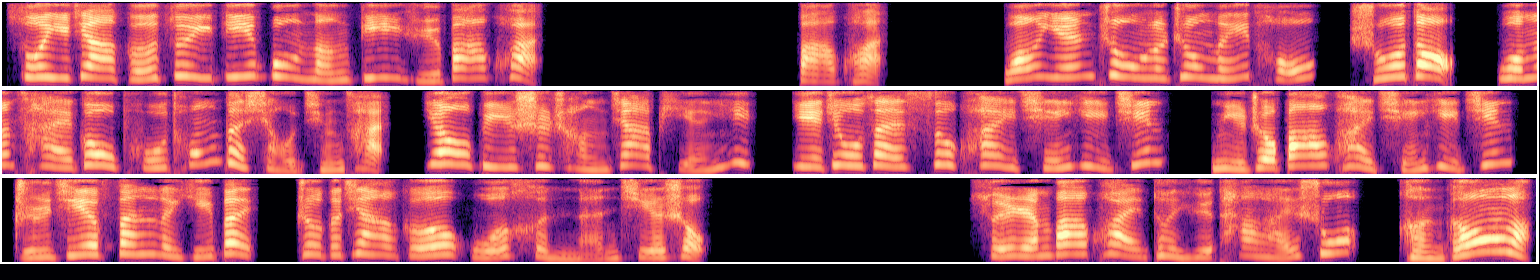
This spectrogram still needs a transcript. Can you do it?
所以价格最低不能低于八块。”八块。王岩皱了皱眉头，说道：“我们采购普通的小青菜，要比市场价便宜，也就在四块钱一斤。你这八块钱一斤，直接翻了一倍，这个价格我很难接受。虽然八块对于他来说很高了，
